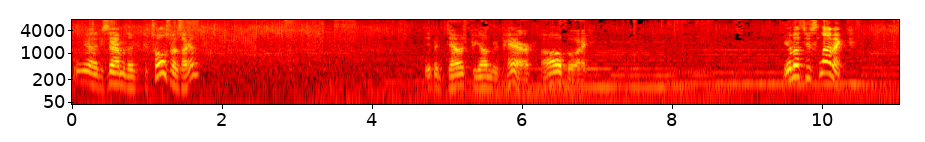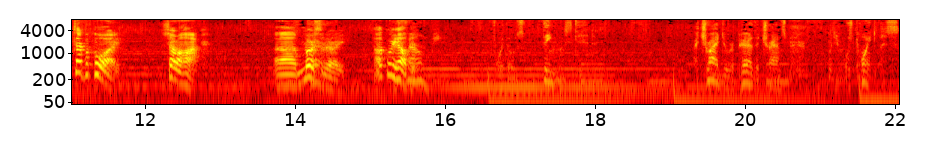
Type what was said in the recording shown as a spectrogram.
I'm gonna uh, examine the controls for a second. They've been damaged beyond repair. Oh boy. You must be Slamic! Jack Shadowhawk! Uh, mercenary. How can we help you? found me before those things did. I tried to repair the transmitter, but it was pointless.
